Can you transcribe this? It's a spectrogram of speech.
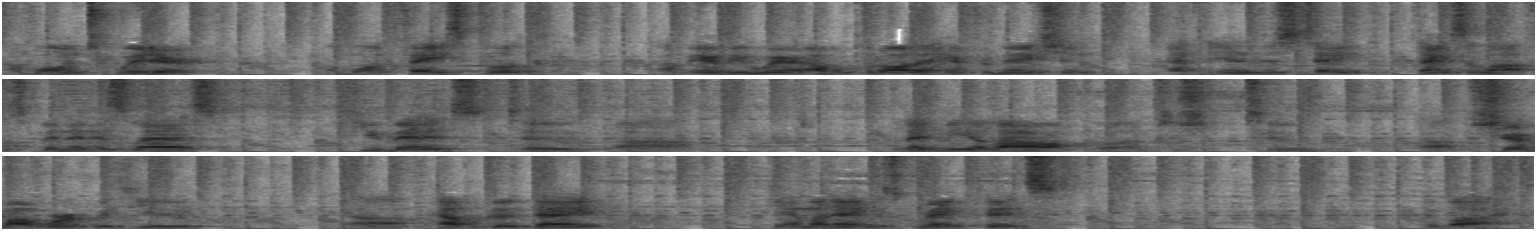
I'm on Twitter, I'm on Facebook, I'm everywhere. I will put all that information at the end of this tape. Thanks a lot for spending this last few minutes to um, let me allow uh, to, to um, share my work with you. Um, have a good day. Again, my name is Greg Pitts. Goodbye.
